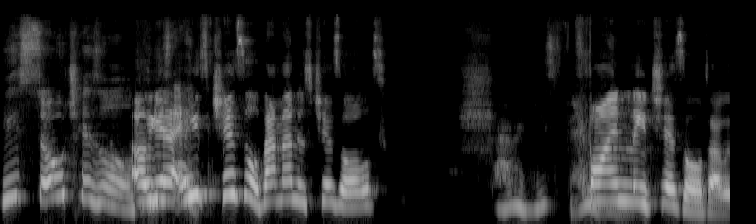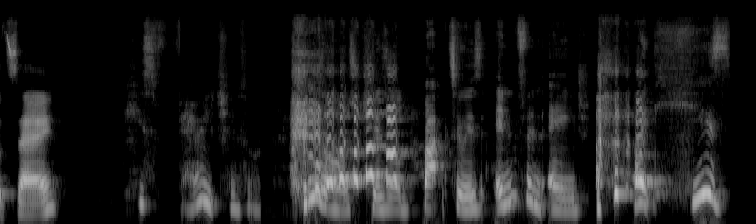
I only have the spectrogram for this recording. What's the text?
He's so chiseled. Oh yeah, like- he's chiseled. That man is chiseled. Sharon. He's very Finely chiseled, I would say. He's very chiseled. He's almost chiseled back to his infant age. Like he's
